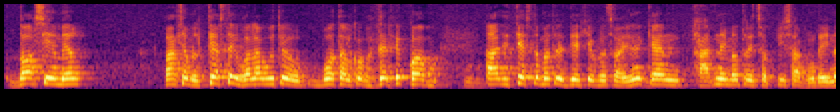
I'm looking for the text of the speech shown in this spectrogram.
दस एमएल पाँच एमएल त्यस्तै होला ऊ त्यो बोतलको भन्दाखेरि कप आदि त्यस्तो मात्रै देखेको छ होइन क्यान थाप्ने मात्रै छ पिसाब हुँदैन।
